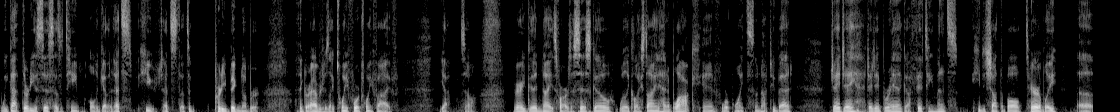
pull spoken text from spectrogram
We got 30 assists as a team altogether. That's huge. That's that's a pretty big number. I think our average is like 24, 25. Yeah, so very good night as far as assists go. Willie Cauley Stein had a block and four points, so not too bad. JJ, JJ Barea got 15 minutes. He just shot the ball terribly. Uh,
